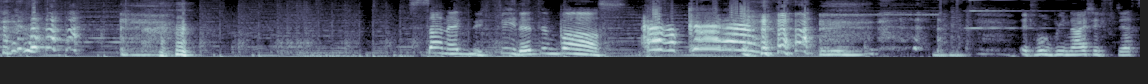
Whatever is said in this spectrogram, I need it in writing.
Sonic defeated the boss. Avocado! it would be nice if that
